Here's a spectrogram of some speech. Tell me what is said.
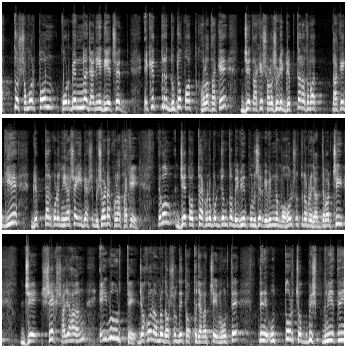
আত্মসমর্পণ করবেন না জানিয়ে দিয়েছেন। এক্ষেত্রে দুটো পথ খোলা থাকে যে তাকে সরাসরি গ্রেপ্তার অথবা তাকে গিয়ে গ্রেপ্তার করে নিয়ে আসা এই বিষয়টা খোলা থাকে। এবং যে তথ্য এখনও পর্যন্ত বিভিন্ন পুলিশের বিভিন্ন মহল সূত্রে আমরা জানতে পারছি যে শেখ শাহজাহান এই মুহূর্তে যখন আমরা দর্শকদের তথ্য জানাচ্ছি এই মুহূর্তে, তিনি উত্তর চব্বিশ তিনি তিনি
